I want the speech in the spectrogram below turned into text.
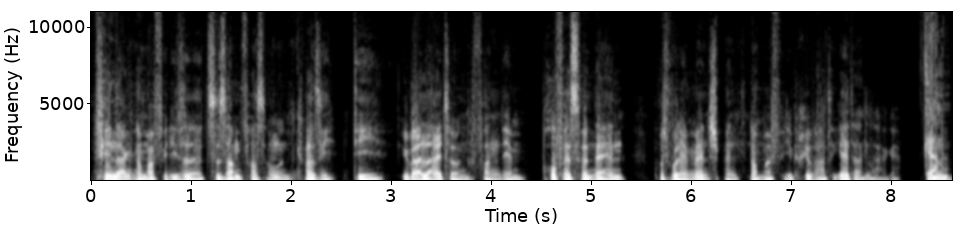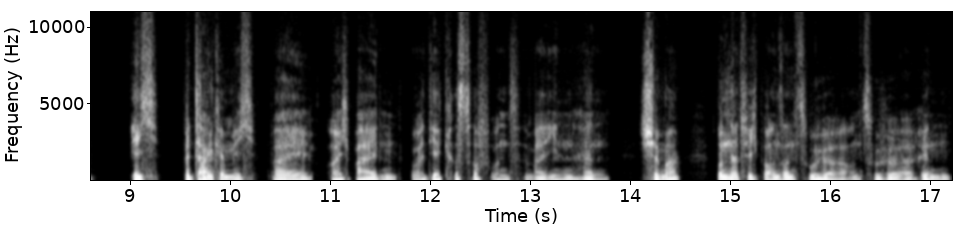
Vielen Dank nochmal für diese Zusammenfassung und quasi die Überleitung von dem professionellen Portfolio-Management nochmal für die private Geldanlage. Gerne. Ich bedanke mich bei euch beiden, bei dir Christoph und bei Ihnen Herrn Schimmer und natürlich bei unseren Zuhörer und Zuhörerinnen.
